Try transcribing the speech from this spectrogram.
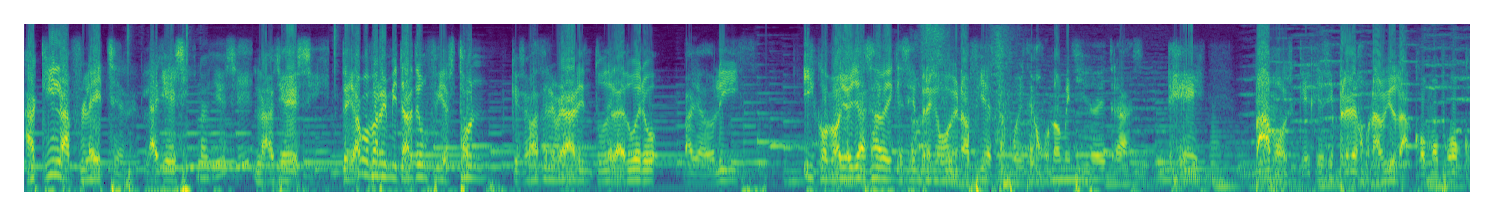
aquí la Fletcher, la Jessie. ¿La Jessie? La Jessie. Te llamo para invitarte a un fiestón que se va a celebrar en Tudela de Duero, Valladolid. Y como yo ya sabe que siempre que voy a una fiesta pues dejo un homicidio detrás. Eh, vamos, que es que siempre dejo una viuda como poco.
